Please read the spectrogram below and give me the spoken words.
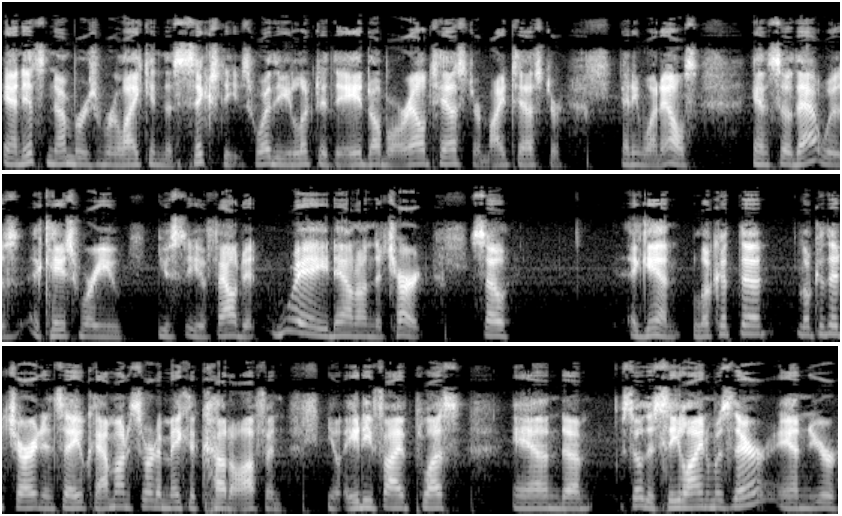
and its numbers were like in the 60s, whether you looked at the ARRL test or my test or anyone else. And so that was a case where you you see you found it way down on the chart. So again, look at the look at the chart and say, okay, I'm going to sort of make a cutoff, and you know, 85 plus, and um, so the C line was there, and your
